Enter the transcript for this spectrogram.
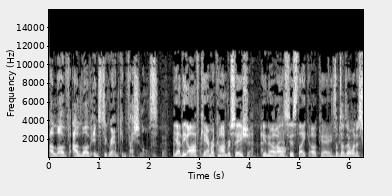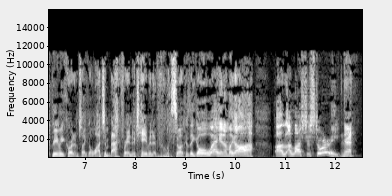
I love I love Instagram confessionals. Yeah. The off-camera conversation. You know, it's just like okay. Sometimes I want to screen record them so I can watch them back for entertainment every once in a while because they go away, and I'm like, ah, I, I lost your story. Yeah.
